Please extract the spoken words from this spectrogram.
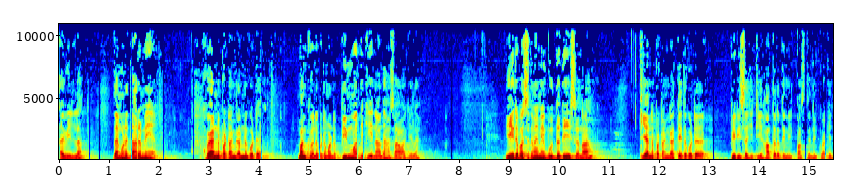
ඇවිල්ලා දැන් ඔන්න ධර්මයේ හොයන්න පටන් ගන්නකොට මං කියනකොට මට පිම්මදි කියන අදහස ආවා කියලා. ඊට පස්සේ තමයි මේ බුද්ධ දේශනා කියන්න පටන් ගත්තේ. එතකොට පිරිස හිටියේ හතර දිනක් පස් දිනක් වගේ.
